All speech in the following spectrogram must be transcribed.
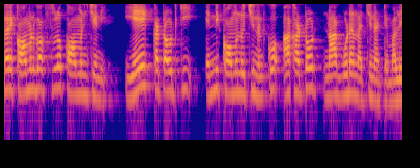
సరే కామెంట్ బాక్స్లో కామెంట్ చేయండి. ఏ కట్అవుట్కి ఎన్ని కామెంట్ వచ్చిందనుకో ఆ కట్అవుట్ నాకు కూడా నచ్చినట్టే. మళ్ళీ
